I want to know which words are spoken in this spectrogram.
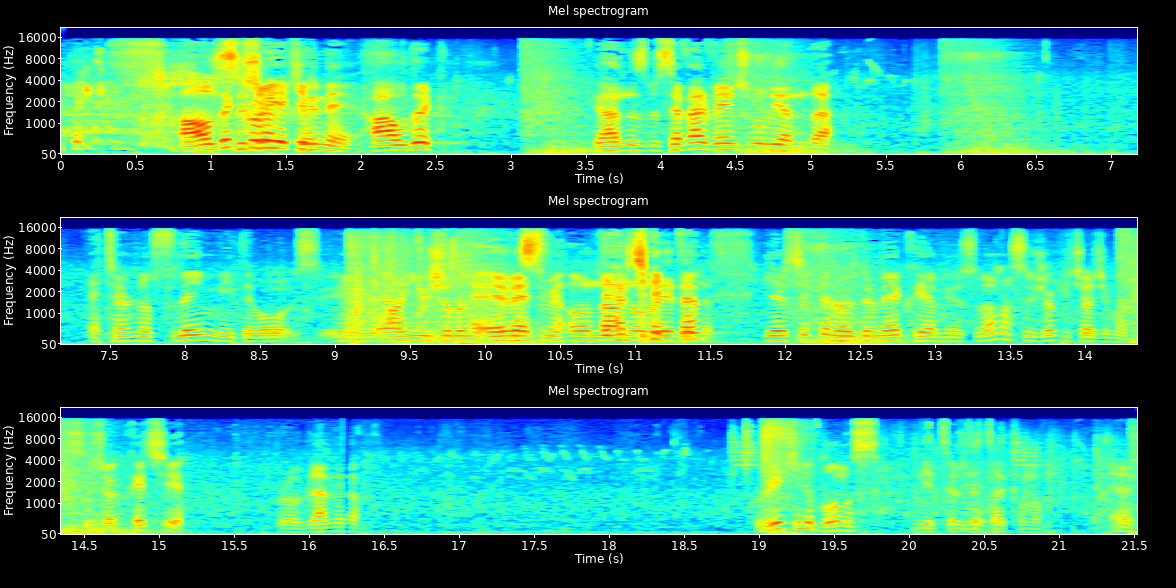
Aldık Sucuk. kurye kilini. Aldık. Yalnız bu sefer Vengeful yanında. Eternal Flame miydi o e, Evet. Unusual'ın E, evet ismi? ondan dolayı gerçekten, dedim. gerçekten öldürmeye kıyamıyorsun ama Sucuk hiç acımadı. Sucuk kaçıyor. Problem yok. Kurye kili bonus getirdi takımı. Evet.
